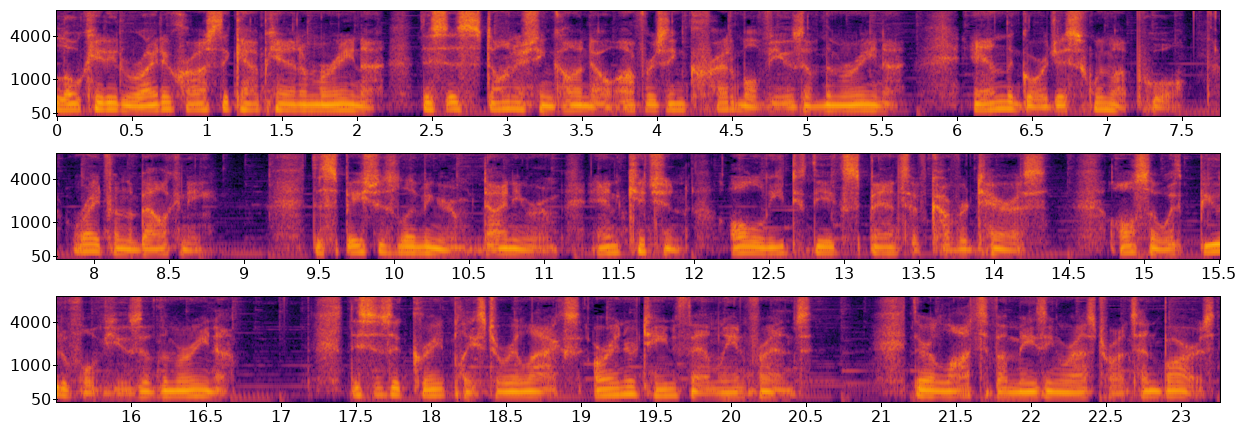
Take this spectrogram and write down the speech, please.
Located right across the Cap Cana Marina, this astonishing condo offers incredible views of the marina and the gorgeous swim up pool right from the balcony. The spacious living room, dining room, and kitchen all lead to the expansive covered terrace, also with beautiful views of the marina. This is a great place to relax or entertain family and friends. There are lots of amazing restaurants and bars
